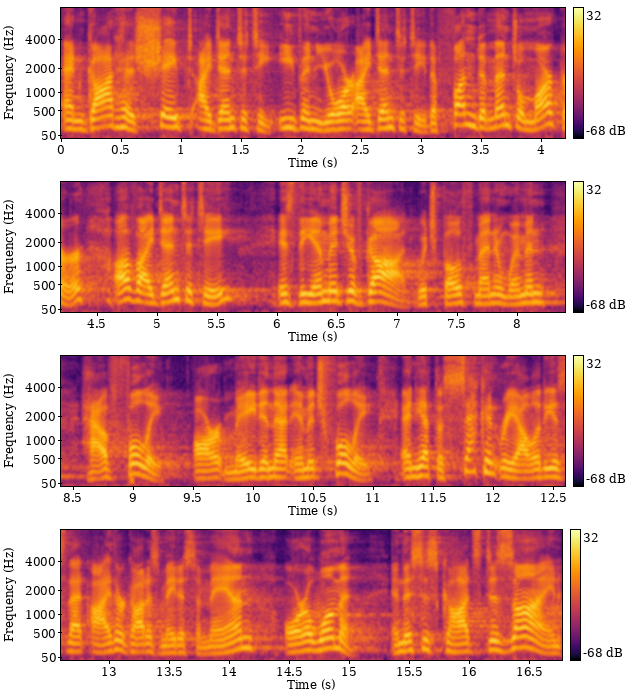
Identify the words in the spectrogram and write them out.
and God has shaped identity, even your identity. The fundamental marker of identity is the image of God, which both men and women have fully are made in that image fully. And yet, the second reality is that either God has made us a man or a woman. And this is God's design.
